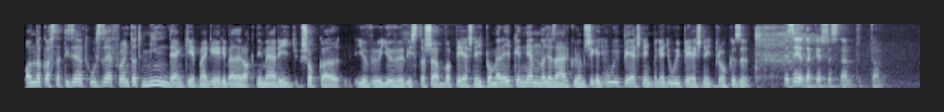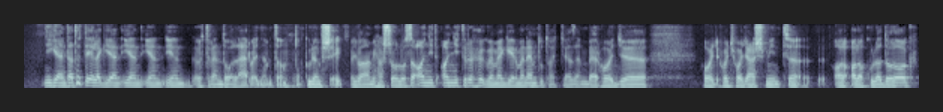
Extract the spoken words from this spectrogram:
annak azt a 15-20 ezer forintot mindenképp megéri belerakni, mert így sokkal jövő, jövő biztosabb a PS4 Pro, mert egyébként nem nagy az árkülönbség egy új PS4 meg egy új PS4 Pro között. Ez érdekes, ezt nem tudtam. Igen, tehát hogy tényleg ilyen, ilyen, ilyen, ilyen 50 dollár, vagy nem tudom, a különbség, vagy valami hasonló. Szóval annyit, annyit röhögve megér, mert nem tudhatja az ember, hogy, hogy, hogy hogyan mint alakul a dolog.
